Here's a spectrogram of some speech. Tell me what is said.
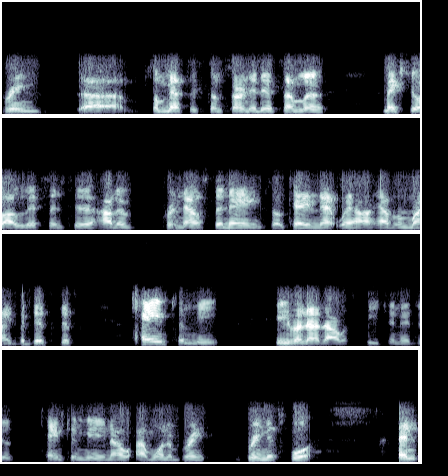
bring uh, some message concerning this, I'm gonna make sure I listen to how to pronounce the names, okay? And that way I'll have them right. But this just came to me, even as I was teaching. It just came to me, and I, I want to bring bring this forth. And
